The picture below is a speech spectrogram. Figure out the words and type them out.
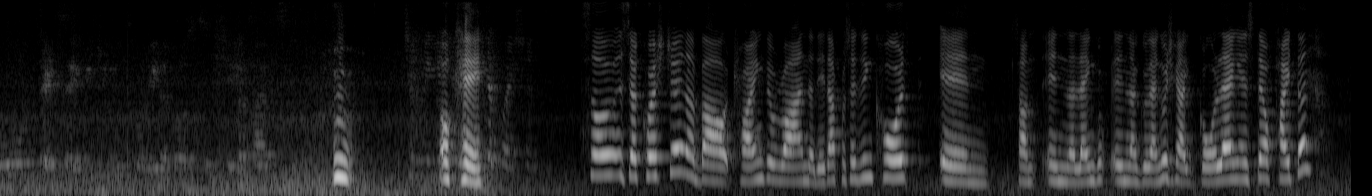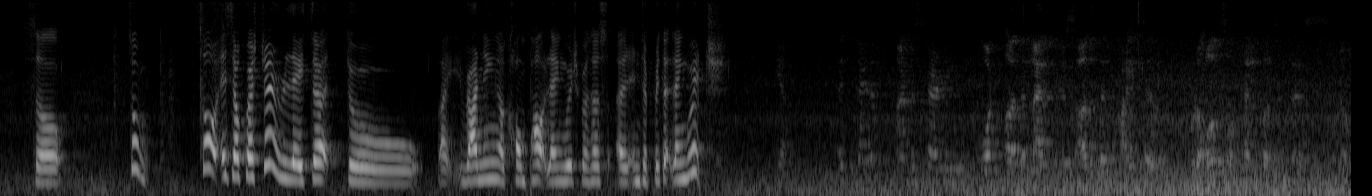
more thread savvy to use for data processing, data science? Mm. Okay. So it's a question about trying to run the data processing code in some in a language in a language like Golang instead of Python. So, so, so is your question related to like running a compiled language versus an interpreted language? Yeah, it's kind of understanding what other languages other than Python would also help us in this. You know.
